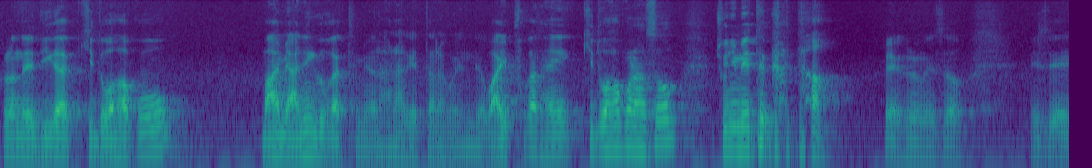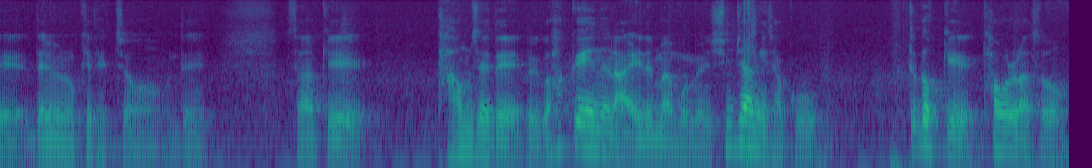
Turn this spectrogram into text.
그런데 네가 기도하고 마음이 아닌 것 같으면 안 하겠다라고 했는데 와이프가 당연히 기도하고 나서 주님의 뜻 같다. 네, 그러면서 이제 내려놓게 됐죠. 근데 이상하게 다음 세대 그리고 학교에 있는 아이들만 보면 심장이 자꾸 뜨겁게 타올라서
